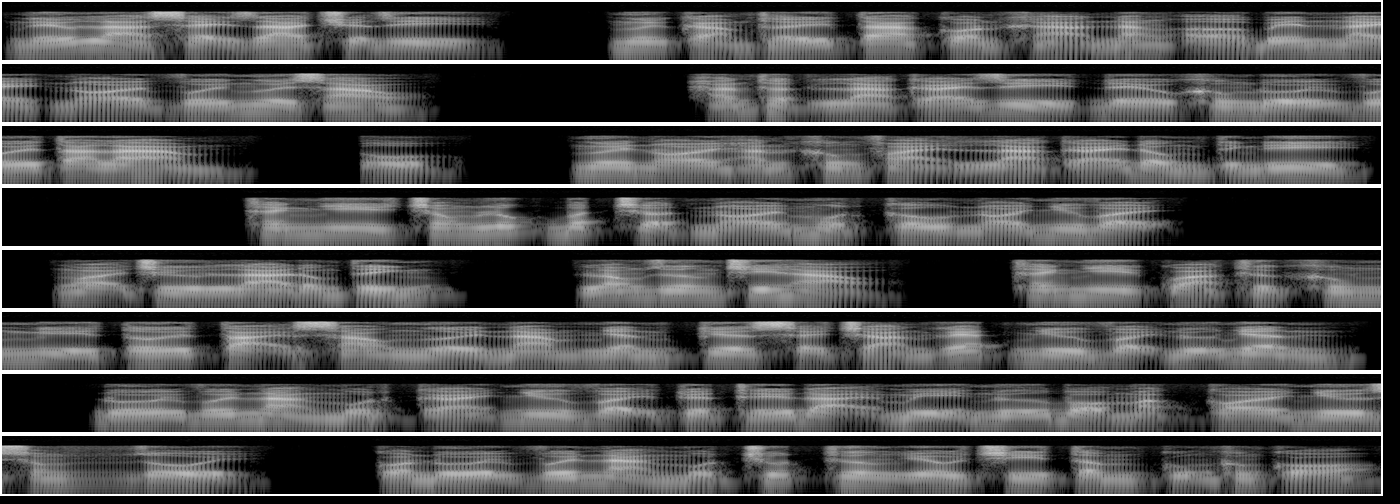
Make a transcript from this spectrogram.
Nếu là xảy ra chuyện gì, ngươi cảm thấy ta còn khả năng ở bên này nói với ngươi sao? Hắn thật là cái gì đều không đối với ta làm, ồ, ngươi nói hắn không phải là cái đồng tính đi. Thanh Nhi trong lúc bất chợt nói một câu nói như vậy. Ngoại trừ là đồng tính, Long Dương chi hảo, Thanh Nhi quả thực không nghĩ tới tại sao người nam nhân kia sẽ chán ghét như vậy nữ nhân, đối với nàng một cái như vậy tuyệt thế đại mỹ nữ bỏ mặc coi như xong rồi, còn đối với nàng một chút thương yêu chi tâm cũng không có.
